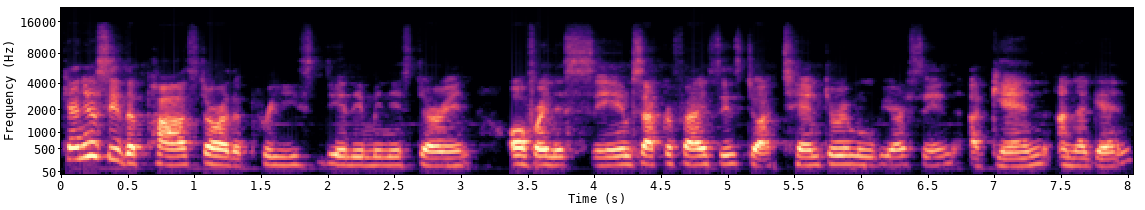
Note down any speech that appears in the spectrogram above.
Can you see the pastor or the priest daily ministering, offering the same sacrifices to attempt to remove your sin again and again?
